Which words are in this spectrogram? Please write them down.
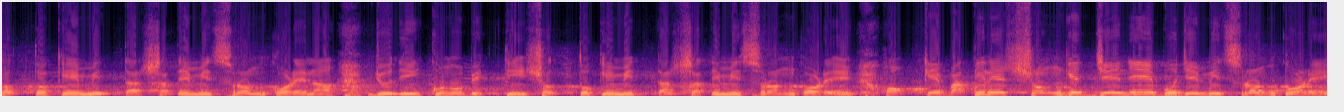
সত্যকে মিথ্যার সাথে মিশ্রণ করে না, যদি কোনো ব্যক্তি সত্যকে মিথ্যার সাথে মিশ্রণ করে, হককে বাতিলের সঙ্গে জেনে বুঝে মিশ্রণ করে,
